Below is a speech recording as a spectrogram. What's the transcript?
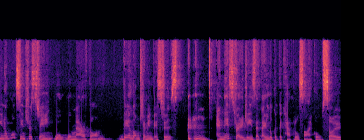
you know, what's interesting, well, well Marathon, they're long term investors, and their strategy is that they look at the capital cycle. So,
